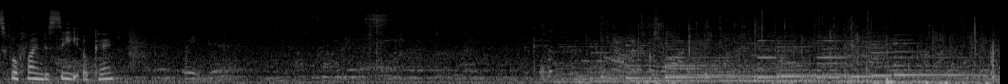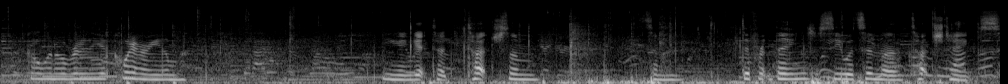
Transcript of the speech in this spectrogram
Let's go find a seat, okay? Going over to the aquarium. You can get to touch some some different things to see what's in the touch tanks.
